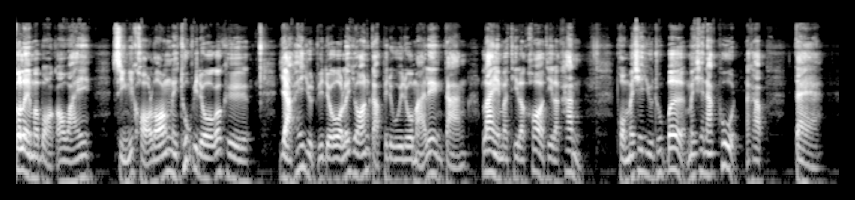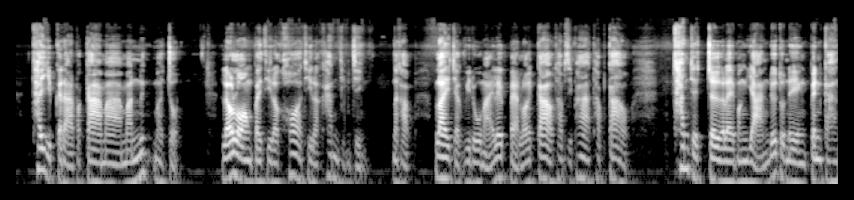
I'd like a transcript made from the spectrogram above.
ก็เลยมาบอกเอาไว้ สิ่งที่ขอร้องในทุกวิดีโอก็คือ อยากให้หยุดวิดีโอแล้วย้อนกลับไปดูวิดีโอหมายเลขต่างๆ ไล่มาทีละข้อทีละขั้น ผมไม่ใช่ยูทูบเบอร์ไม่ใช่นักพูดนะครับ แต่ถ้าหยิบกระดาษปากกามามานึกมาจด แล้วลองไปทีละข้อทีละขั้นจริง ๆ นะครับ ไล่จากวิดีโอหมายเลข 809ทับ15ทับ9ท่านจะเจออะไรบางอย่างด้วยตนเองเป็นการ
